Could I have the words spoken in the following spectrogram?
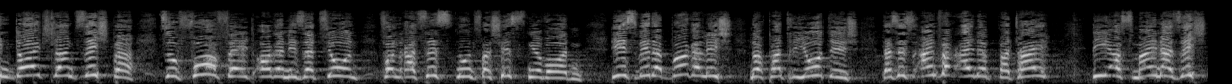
in Deutschland sichtbar zur Vorfeldorganisation von Rassisten und Faschisten geworden. Die ist weder bürgerlich noch patriotisch. Das ist einfach eine Partei, die aus meiner Sicht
